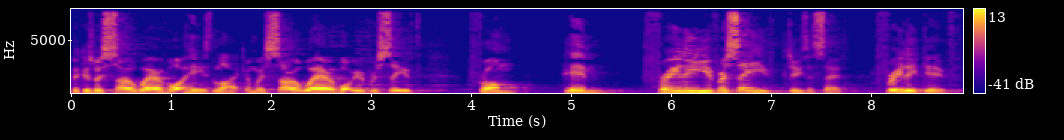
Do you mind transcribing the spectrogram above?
because we're so aware of what He's like and we're so aware of what we've received from Him. Freely you've received, Jesus said. Freely give.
